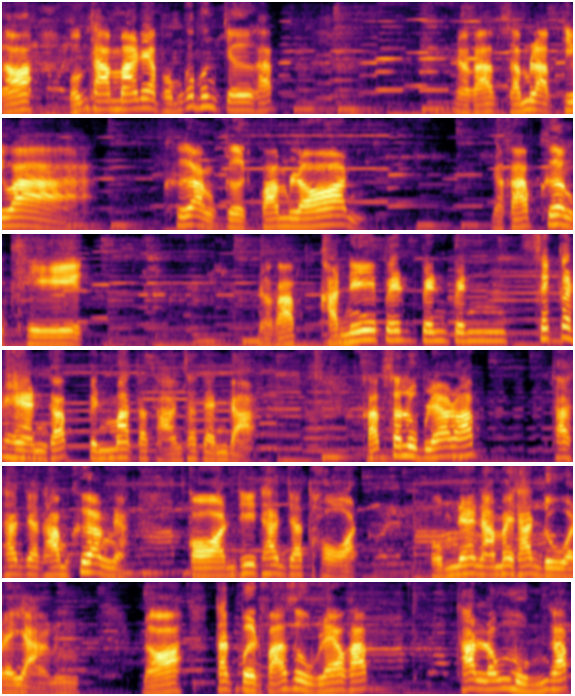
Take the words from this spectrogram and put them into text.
เนาะผมทำมาเนี่ยผมก็เพิ่งเจอครับนะครับสำหรับที่ว่าเครื่องเกิดความร้อนนะครับ เครื่องเคก นะครับคันนี้เป็นเป็นเป็นเซ็ก n d แฮนครับเป็นมาตรฐานสแตนดาร์ดครับสรุปแล้วครับ ถ้าท่านจะทำเครื่องเนี่ยก่อนที่ท่านจะถอด ผมแนะนำให้ท่านดูอะไรอย่างหนึ่งเนาะท่านเปิดฝาสูบแล้วครับ ท่านลองหมุนครับ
